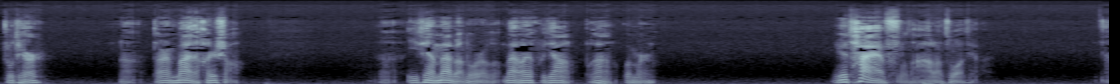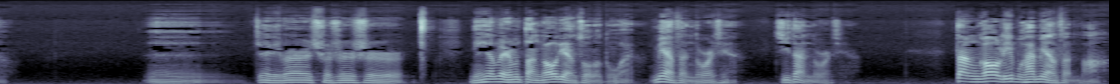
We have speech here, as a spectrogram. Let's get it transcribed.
猪蹄儿，啊，当然卖的很少，啊，一天也卖不了多少个，卖完就回家了，不干了，关门了，因为太复杂了，做起来，嗯，这里边确实是，你看为什么蛋糕店做的多呀？面粉多少钱？鸡蛋多少钱？蛋糕离不开面粉吧，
